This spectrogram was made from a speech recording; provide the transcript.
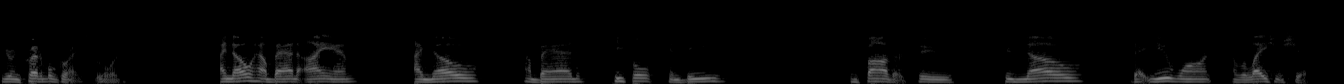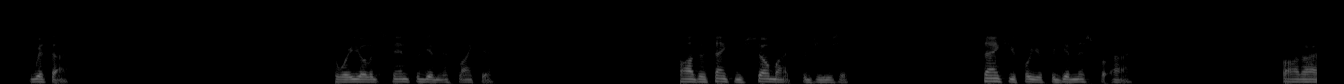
your incredible grace, Lord. I know how bad I am. I know how bad people can be. And Father, to, to know that you want a relationship with us to where you'll extend forgiveness like this. Father, thank you so much for Jesus. Thank you for your forgiveness for us. Father, I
